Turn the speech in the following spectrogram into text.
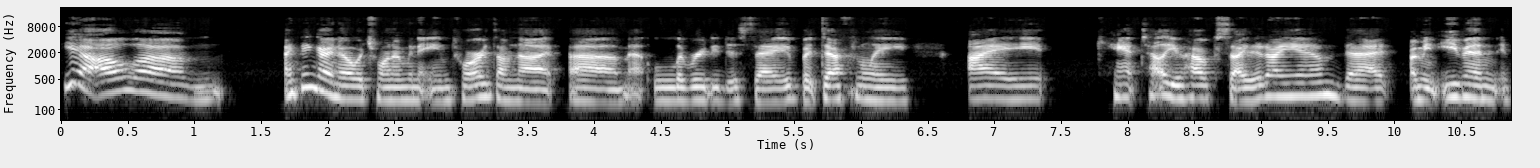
yeah, I'll um I think I know which one I'm going to aim towards. I'm not um, at liberty to say, but definitely I can't tell you how excited I am that, I mean, even if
